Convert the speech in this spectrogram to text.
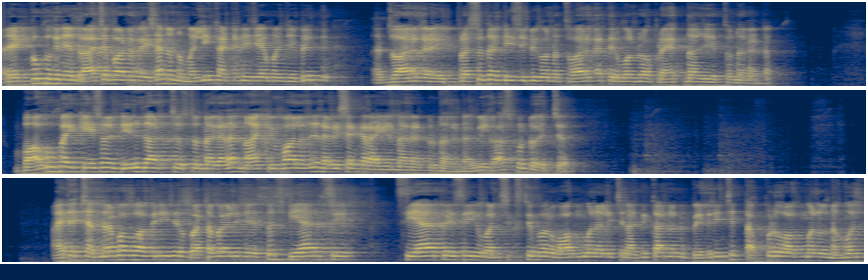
రెడ్ బుక్కి నేను రాచపాట వేసా నన్ను మళ్ళీ కంటిన్యూ చేయమని చెప్పి ద్వారకా ప్రస్తుతం టీసీపీగా ఉన్న ద్వారకా తిరుమలరావు ప్రయత్నాలు చేస్తున్నారట. బాబుపై కేసులు నీరు గార్చుస్తున్నా కదా నాకు ఇవ్వాలని రవిశంకర్ అయ్యన్నారు అంటున్నారట. వీళ్ళు రాసుకుంటూ వచ్చారు. అయితే చంద్రబాబు అవినీతిని బట్టబయలు చేస్తూ CRC CrPC one sixty four వాగ్మూలాలు ఇచ్చిన అధికారులను బెదిరించి తప్పుడు వాగ్మూలాలు నమోదు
